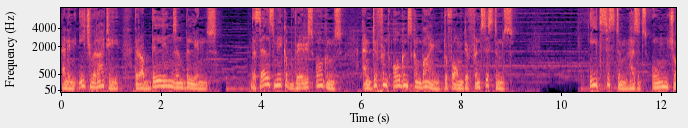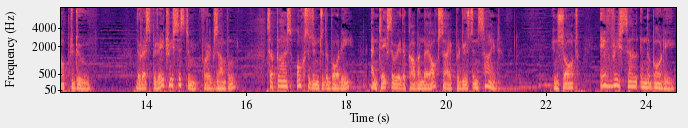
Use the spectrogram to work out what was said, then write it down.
and in each variety there are billions and billions. The cells make up various organs, and different organs combine to form different systems. Each system has its own job to do. The respiratory system, for example, supplies oxygen to the body and takes away the carbon dioxide produced inside. In short, every cell in the body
